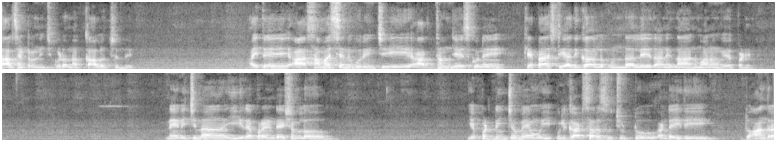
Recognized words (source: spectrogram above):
కాల్ సెంటర్ నుంచి కూడా నాకు కాల్ వచ్చింది. అయితే ఆ సమస్యను గురించి అర్థం చేసుకునే కెపాసిటీ అధికారులకు ఉందా లేదా అనేది నా అనుమానం ఏర్పడింది. నేను ఇచ్చిన ఈ రిప్రజెంటేషన్లో ఎప్పటి నుంచో మేము ఈ పులికాట్ సరస్సు చుట్టూ అంటే ఇది ఇటు ఆంధ్ర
